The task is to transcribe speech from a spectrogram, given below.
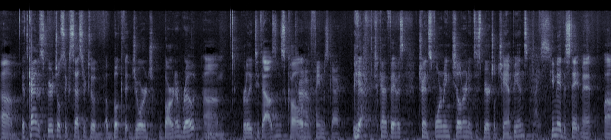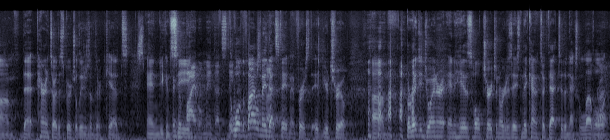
Um, it's kind of the spiritual successor to a, a book that George Barna wrote, um, early 2000s, called Kind of a famous guy. yeah, kind of famous, transforming children into spiritual champions. Nice. He made the statement um, that parents are the spiritual leaders of their kids, and you can I think see the Bible made that statement. well, the Bible first, made but- that statement first. It, you're true. Um, but Reggie Joyner and his whole church and organization, they kind of took that to the next level, Right.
